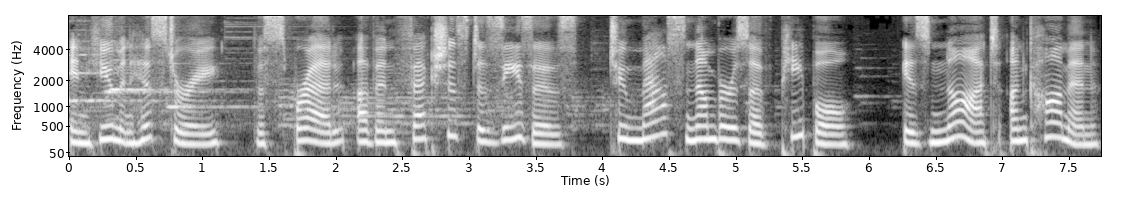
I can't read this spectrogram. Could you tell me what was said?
In human history, the spread of infectious diseases to mass numbers of people is not uncommon.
